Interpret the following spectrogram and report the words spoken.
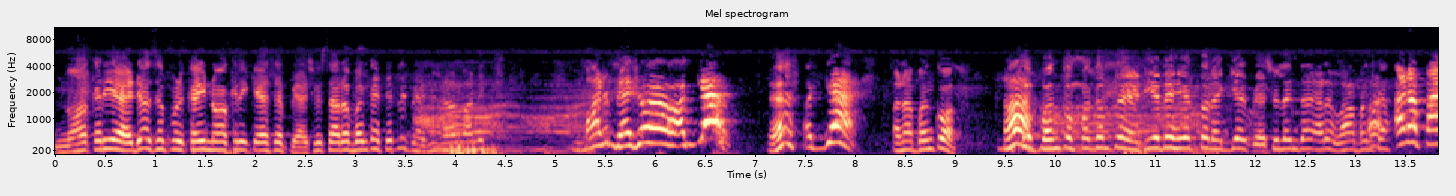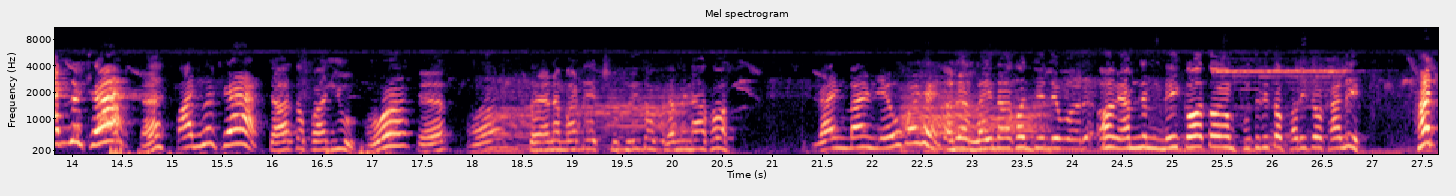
નોકરી હેડ્યો છે પણ કઈ નોકરી કહે છે? ભેંસ્યું સારા બંકા કેટલી ભેંસ્યું સારવાની? મારી ભેંસો અગિયાર. હે? અગિયાર. અને બંકો? બંકો પગમ તો હેડીએ નહીં એક તો અગિયાર ભેંસું લઈને જાય. અરે વાહ બંકા. અરે પાડ્યું છે? હે? પાડ્યું છે? ચાર તો પાડ્યું. હો? હે હા તો એના માટે એક છોકરી તો રમી નાખો. લાઈન બાઈન લેવું પડે? અરે લઈ નાખો જે લેવું. અરે આમ એમને નહીં કહો તો આમ ફૂદડી તો ફરી તો ખાલી. હટ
